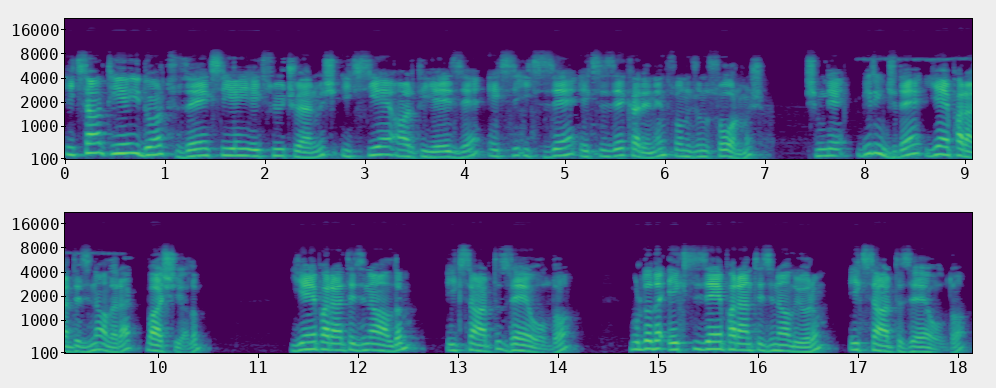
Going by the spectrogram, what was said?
x artı y'yi 4, z eksi y'yi eksi 3 vermiş. x y artı y z eksi x z eksi z karenin sonucunu sormuş. Şimdi birincide y parantezini alarak başlayalım. y parantezini aldım. x artı z oldu. Burada da eksi z parantezini alıyorum. x artı z oldu.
